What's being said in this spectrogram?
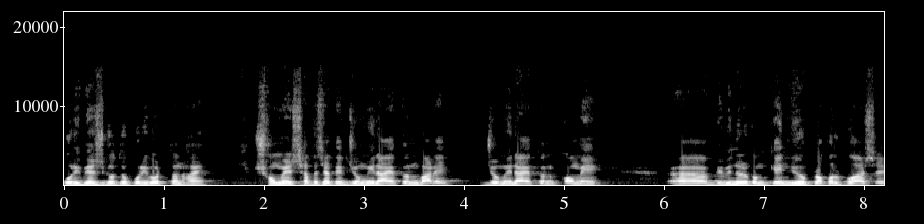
পরিবেশগত পরিবর্তন হয়। সময়ের সাথে সাথে জমির আয়তন বাড়ে, জমির আয়তন কমে বিভিন্ন রকম কেন্দ্রীয় প্রকল্প আসে।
